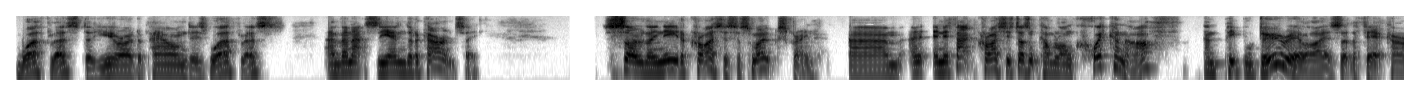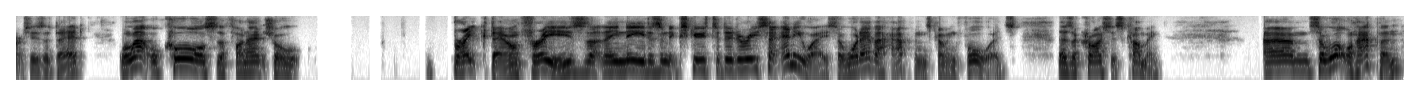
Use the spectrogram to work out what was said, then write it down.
worthless, the euro to pound is worthless. And then that's the end of the currency. So they need a crisis, a smokescreen. Um, and, and if that crisis doesn't come along quick enough, and people do realize that the fiat currencies are dead, well, that will cause the financial breakdown, freeze that they need as an excuse to do the reset anyway. So whatever happens coming forwards, there's a crisis coming. Um, so what will happen?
